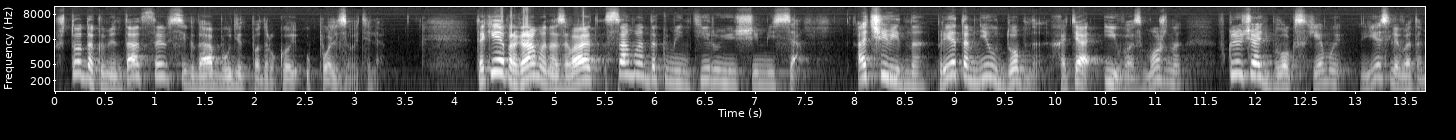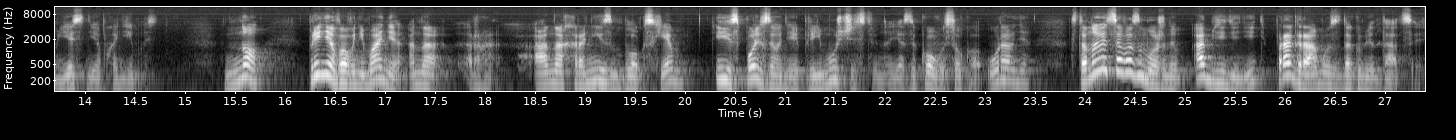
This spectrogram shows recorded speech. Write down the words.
что документация всегда будет под рукой у пользователя. Такие программы называют самодокументирующимися. Очевидно, при этом неудобно, хотя и возможно, включать блок схемы, если в этом есть необходимость. Но, приняв во внимание анахронизм блок схем и использование преимущественно языков высокого уровня, становится возможным объединить программу с документацией.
